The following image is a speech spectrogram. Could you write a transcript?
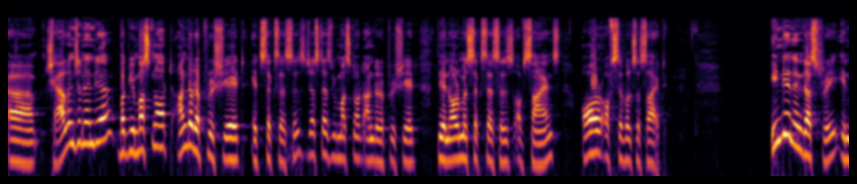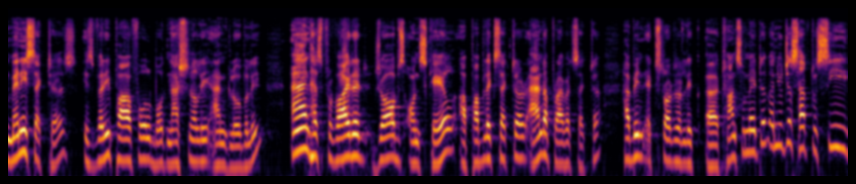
uh, challenge in India, but we must not underappreciate its successes, just as we must not underappreciate the enormous successes of science or of civil society. Indian industry in many sectors is very powerful both nationally and globally and has provided jobs on scale. Our public sector and our private sector have been extraordinarily uh, transformative, and you just have to see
